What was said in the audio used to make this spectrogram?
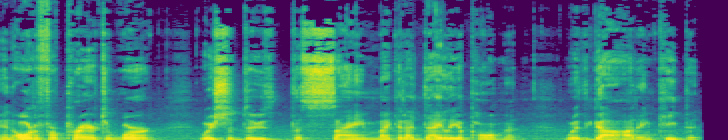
In order for prayer to work, we should do the same. Make it a daily appointment with God and keep it.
